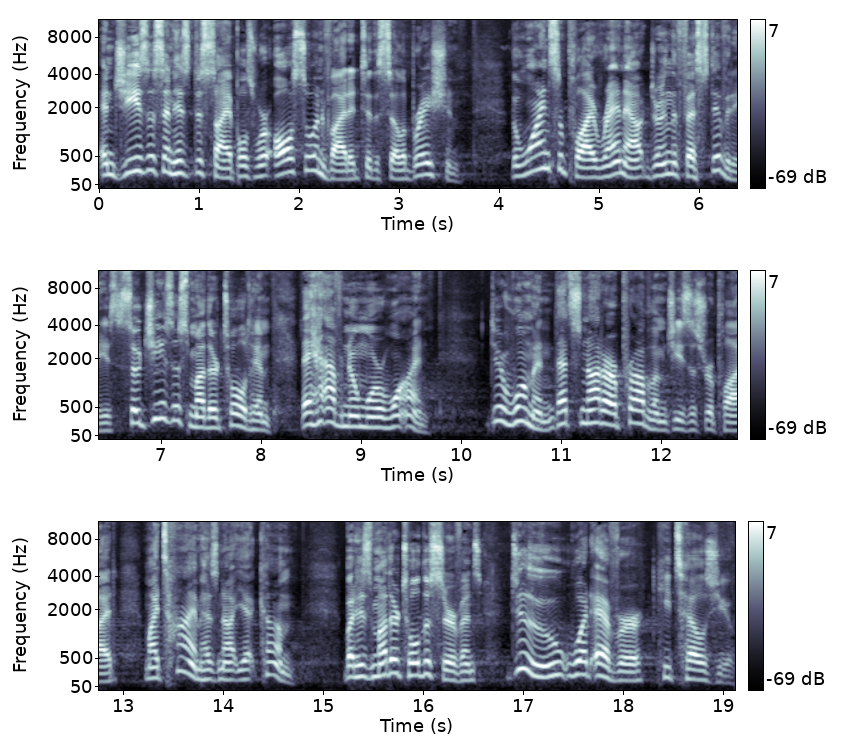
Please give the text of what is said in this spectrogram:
and Jesus and his disciples were also invited to the celebration. The wine supply ran out during the festivities, so Jesus' mother told him, They have no more wine. Dear woman, that's not our problem, Jesus replied. My time has not yet come. But his mother told the servants, Do whatever he tells you.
